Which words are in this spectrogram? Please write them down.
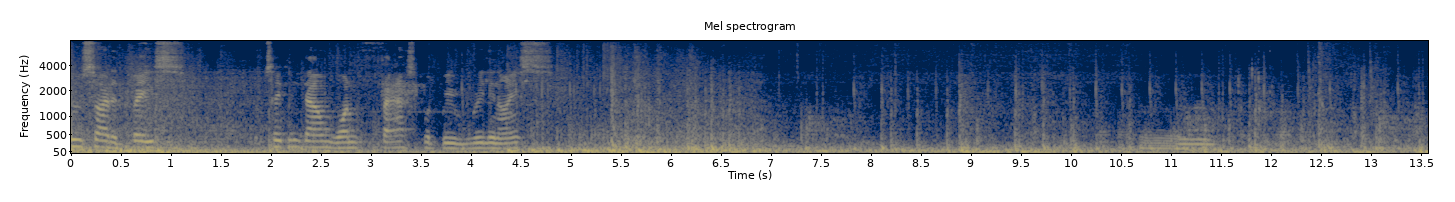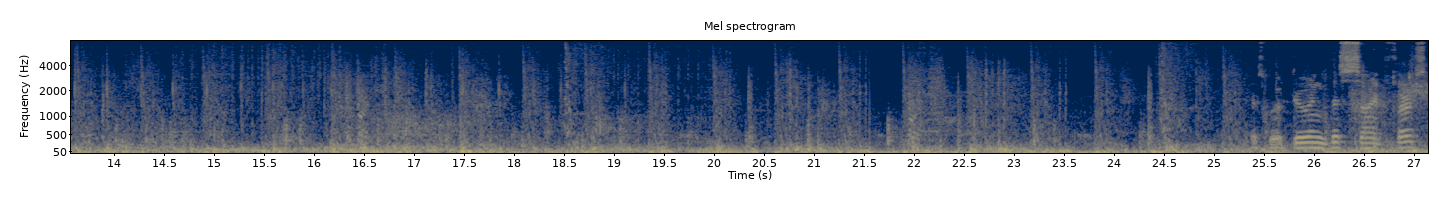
Two-sided base. Taking down one fast would be really nice. Guess we're doing this side first.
